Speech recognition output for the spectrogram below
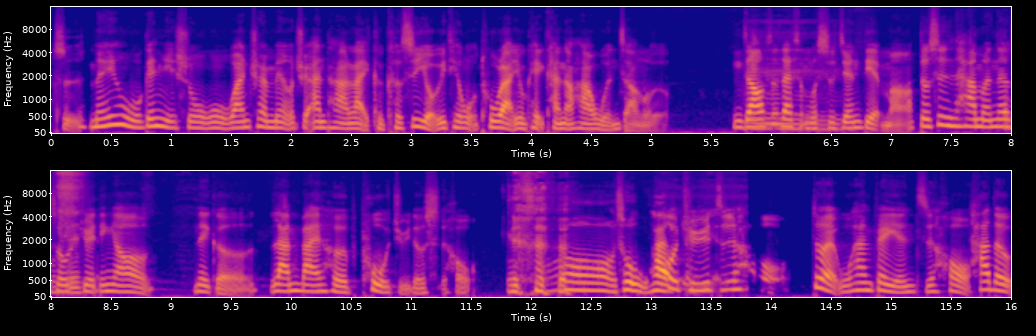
知。没有，我跟你说，我完全没有去按他的 like，可是有一天我突然又可以看到他的文章了。你知道是在什么时嗯间点吗？就是他们那时候决定要那个蓝白河破局的时候，哦，说武汉破局之后，对武汉肺炎之后，他的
